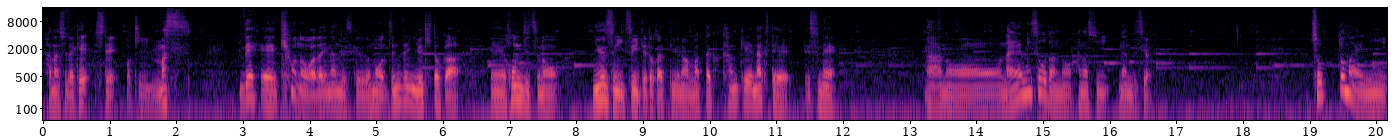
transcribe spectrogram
話だけしておきます。で、えー、今日の話題なんですけれども全然雪とか、えー、本日のニュースについてとかっていうのは全く関係なくてですねあのー、悩み相談の話なんですよ。ちょっと前に、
